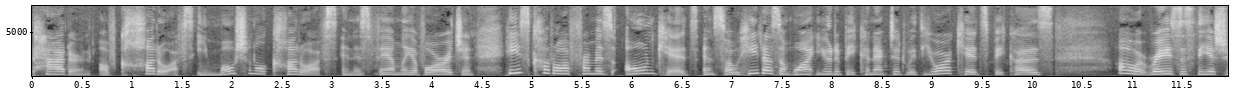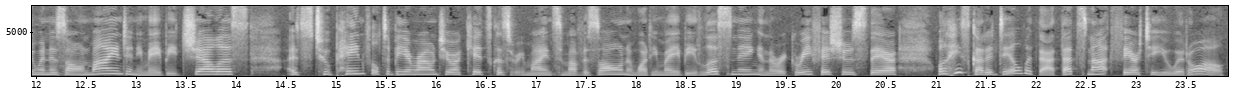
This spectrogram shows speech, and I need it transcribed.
pattern of cutoffs, emotional cutoffs in his family of origin. He's cut off from his own kids, and so he doesn't want you to be connected with your kids because Oh, it raises the issue in his own mind, and he may be jealous. It's too painful to be around your kids because it reminds him of his own and what he may be listening, and there are grief issues there. Well, he's got to deal with that. That's not fair to you at all.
